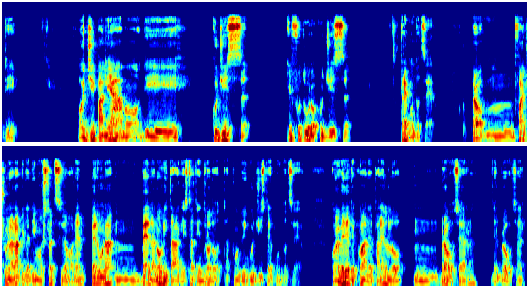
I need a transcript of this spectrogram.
tutti. Oggi parliamo di QGIS, il futuro QGIS 3.0. Però mh, faccio una rapida dimostrazione per una mh, bella novità che è stata introdotta appunto in QGIS 3.0. Come vedete qua nel pannello mh, browser, del browser,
